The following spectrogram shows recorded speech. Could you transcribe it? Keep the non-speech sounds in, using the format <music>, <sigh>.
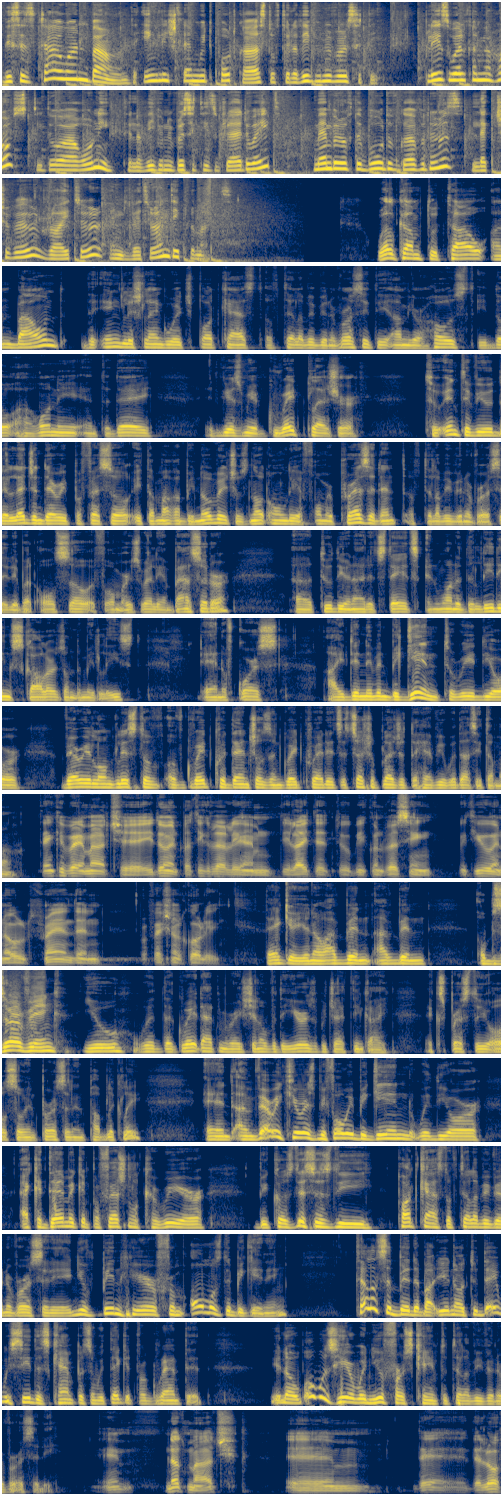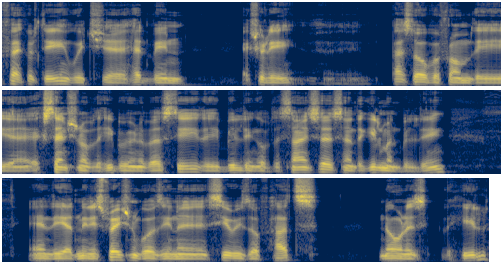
This is Tau Unbound, the English language podcast of Tel Aviv University. Please welcome your host, Ido Aharoni, Tel Aviv University's graduate, member of the Board of Governors, lecturer, writer, and veteran diplomat. Welcome to Tau Unbound, the English language podcast of Tel Aviv University. I'm your host, Ido Aharoni, and today it gives me a great pleasure to interview the legendary Professor Itamar Rabinovich, who's not only a former president of Tel Aviv University, but also a former Israeli ambassador uh, to the United States and one of the leading scholars on the Middle East. And of course, I didn't even begin to read your very long list of, of great credentials and great credits. It's such a pleasure to have you with us, Itamar. Thank you very much, uh, Ido, and particularly I'm delighted to be conversing with you, an old friend and professional colleague. Thank you. You know, I've been I've been observing you with the great admiration over the years, which I think I expressed to you also in person and publicly. And I'm very curious before we begin with your academic and professional career, because this is the podcast of Tel Aviv University, and you've been here from almost the beginning. Tell us a bit about, you know, today we see this campus and we take it for granted. You know, what was here when you first came to Tel Aviv University? Um, not much. Um, the, the law faculty, which uh, had been actually uh, passed over from the uh, extension of the Hebrew University, the building of the sciences, and the Gilman building. And the administration was in a series of huts known as the Hill.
